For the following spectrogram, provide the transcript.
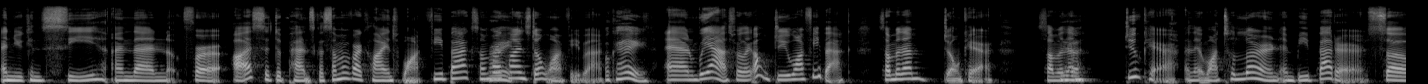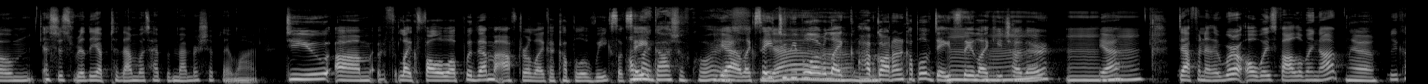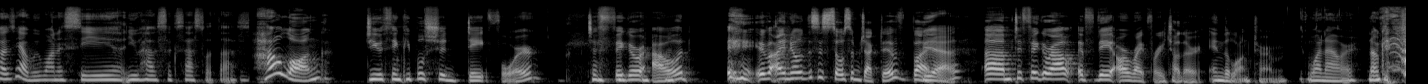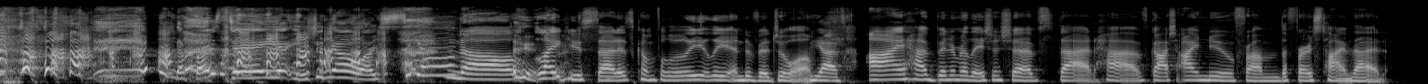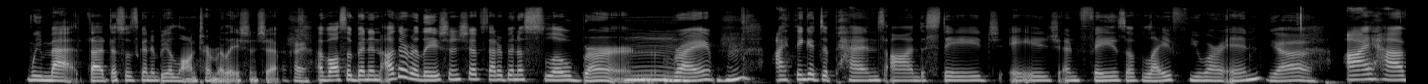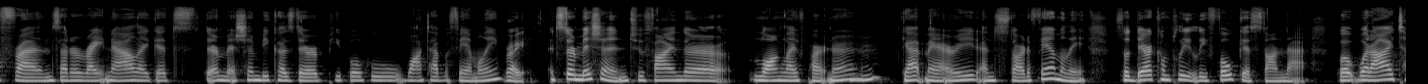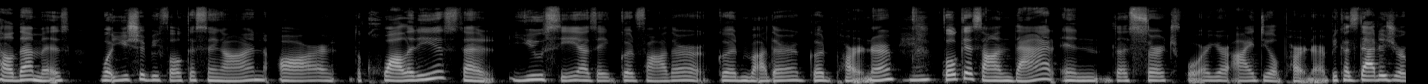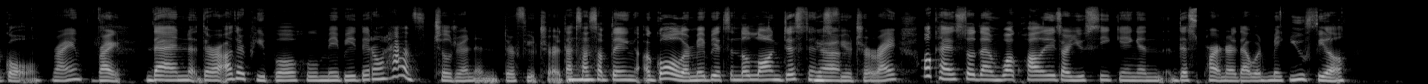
and you can see and then for us it depends because some of our clients want feedback, some of our clients don't want feedback. Okay. And we ask, we're like, oh, do you want feedback? Some of them don't care. Some of Yeah. them do care and they want to learn and be better. So it's just really up to them what type of membership they want. Do you um like follow up with them after like a couple of weeks? Like, say, oh my gosh, of course. yeah, like say two people are like have gone on a couple of dates, they like each other. Yeah. Definitely. We're always following up Yeah. because, yeah, we want to see you have success with us. How long do you think people should date for to figure out if I know this is so subjective, but Yeah. um, to figure out if they are right for each other in the long term? One hour. No, okay. the first day, you should know. Or see ya. no, like you said, it's completely individual. Yes. I have been in relationships that have, gosh, I knew from the first time that we met that this was going to be a long-term relationship. Okay. I've also been in other relationships that have been a slow burn, mm. right? Mm-hmm. I think it depends on the stage, age, and phase of life you are in. Yeah. I have friends that are right now like it's their mission because they're people who want to have a family. Right. It's their mission to find their long life partner, mm-hmm. get married, and start a family. So they're completely focused on that. But what I tell them is what you should be focusing on are the qualities that you see as a good father, good mother, good partner. Mm-hmm. Focus on that in the search for your ideal partner because that is your goal, right? Right. then there are other people who maybe they don't have children in their future. That's not mm-hmm. something a goal, or maybe it's in the long distance Yeah. future, right? Okay, so then what qualities are you seeking in this partner that would make you feel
